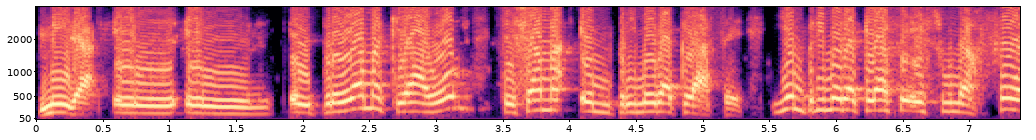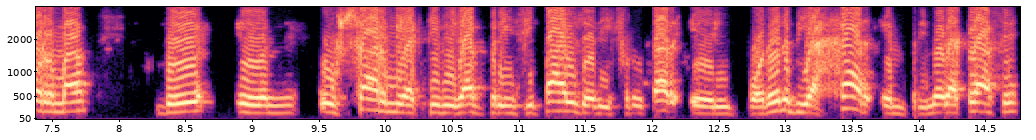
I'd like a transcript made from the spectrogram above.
Mira, el, programa que hago se llama En Primera Clase y En Primera Clase es una forma de em, usar mi actividad principal, de disfrutar el poder viajar en primera clase.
